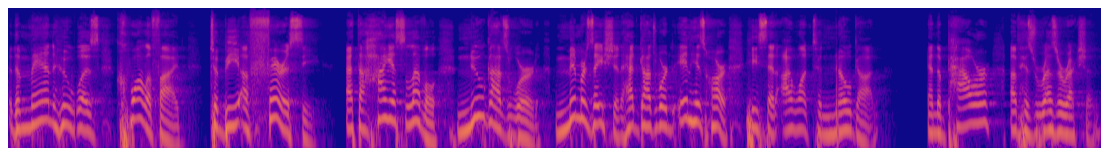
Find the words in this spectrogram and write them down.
the man who was qualified to be a Pharisee at the highest level, knew God's word, memorization, had God's word in his heart. He said, I want to know God and the power of his resurrection.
